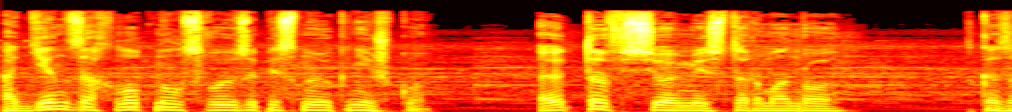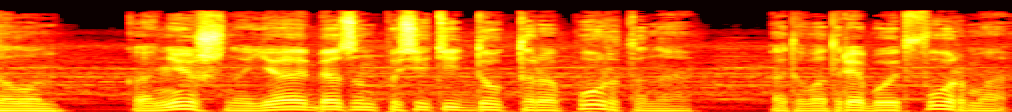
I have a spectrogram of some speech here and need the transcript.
Агент захлопнул свою записную книжку. «Это все, мистер Монро», — сказал он. «Конечно, я обязан посетить доктора Портона. Этого требует форма.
